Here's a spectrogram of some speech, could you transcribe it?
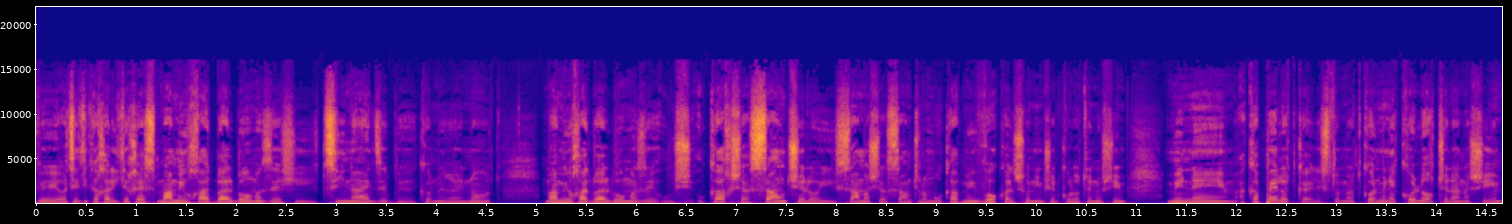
ורציתי ככה להתייחס, מה מיוחד באלבום הזה, שהיא ציינה את זה בכל מיני רעיונות, מה מיוחד באלבום הזה, הוא, הוא כך שהסאונד שלו, היא שמה שהסאונד שלו מורכב מווקל שונים של קולות אנושיים, מין uh, אקפלות כאלה, זאת אומרת, כל מיני קולות של אנשים.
